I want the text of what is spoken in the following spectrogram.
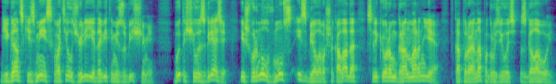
гигантский змей схватил Жюли ядовитыми зубищами, вытащил из грязи и швырнул в мусс из белого шоколада с ликером Гран-Марнье, в который она погрузилась с головой.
